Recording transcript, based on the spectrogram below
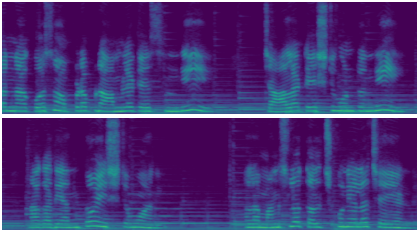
తను నా కోసం అప్పుడప్పుడు ఆమ్లెట్ వేస్తుంది చాలా టేస్టీగా ఉంటుంది నాకు అది ఎంతో ఇష్టము అని. అలా మనసులో తలుచుకునేలా చేయండి.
